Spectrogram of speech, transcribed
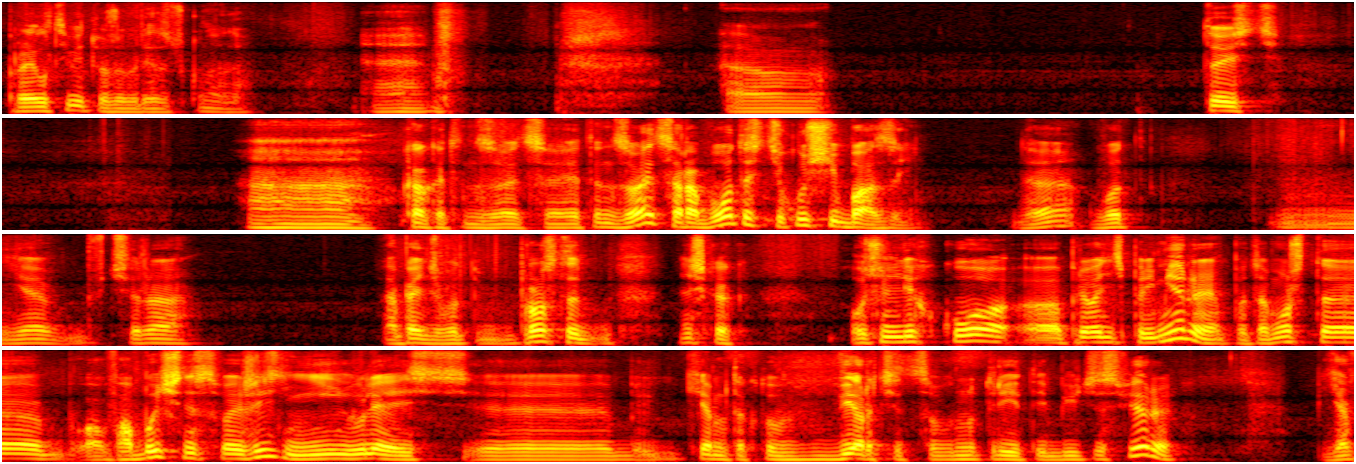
Про LTV тоже врезочку надо. Э, э, то есть, а, как это называется? Это называется работа с текущей базой. Да? Вот я вчера, опять же, вот просто, знаешь как, очень легко э, приводить примеры, потому что в обычной своей жизни, не являясь э, кем-то, кто вертится внутри этой бьюти-сферы, я,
